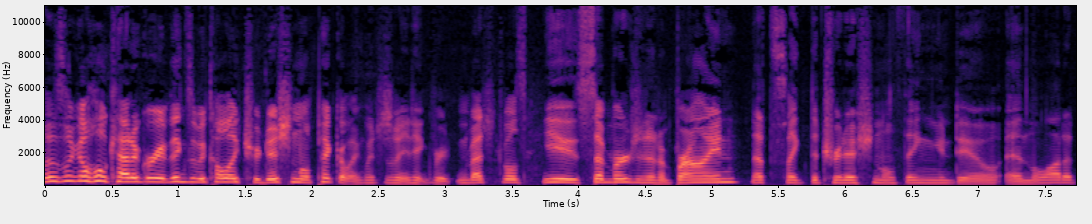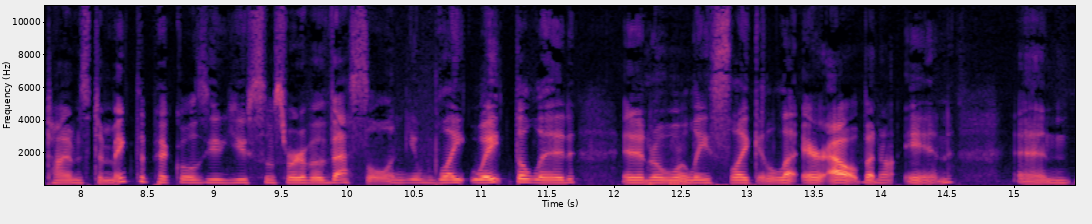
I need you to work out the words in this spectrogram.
there's like a whole category of things that we call like traditional pickling, which is when you take fruit and vegetables, you submerge it in a brine. That's like the traditional thing you do. And a lot of times to make the pickles, you use some sort of a vessel and you lightweight the lid, and it'll Mm-hmm. release like it'll let air out but not in. And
